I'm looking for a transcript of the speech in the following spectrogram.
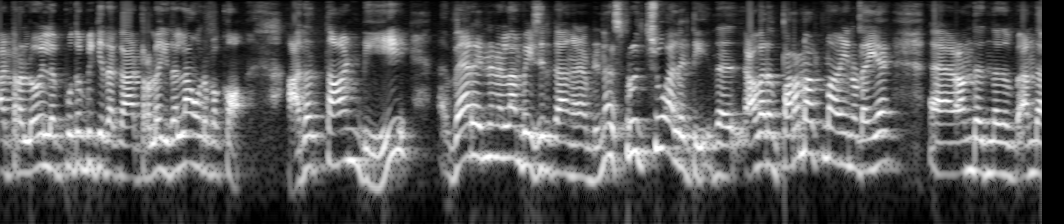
ஆற்றலோ இல்லை புதுப்பிக்கத்தக்க ஆற்றலோ இதெல்லாம் ஒரு பக்கம். அதை தாண்டி வேறு என்னென்னலாம் பேசியிருக்காங்க அப்படின்னா ஸ்பிரிச்சுவாலிட்டி இந்த அவர் பரமாத்மாவினுடைய அந்த இந்த அந்த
